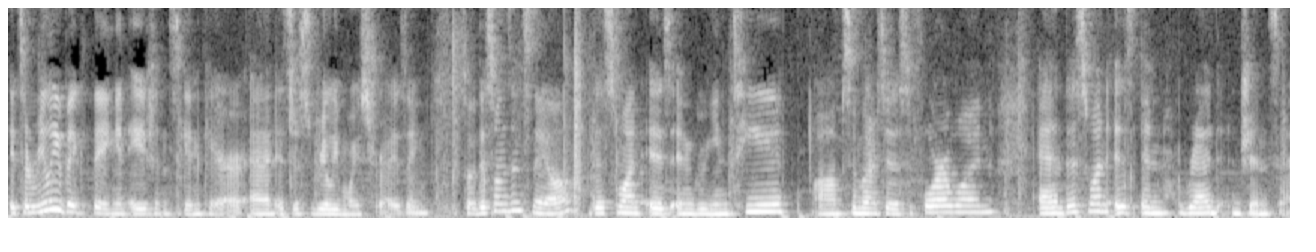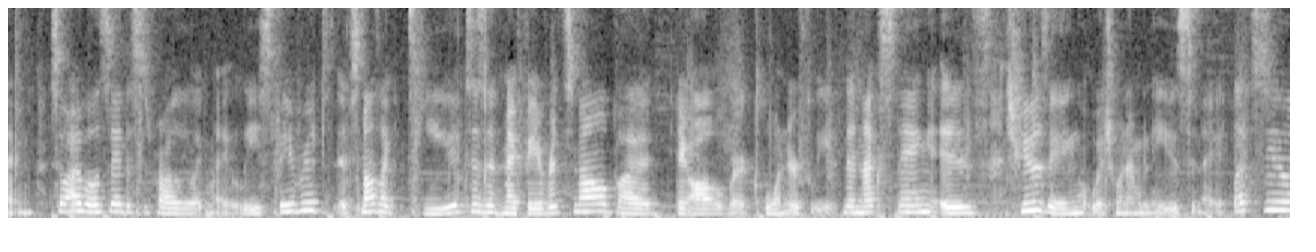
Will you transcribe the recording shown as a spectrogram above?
It's a really big thing in Asian skincare and it's just really moisturizing. So this one's in snail. This one is in green tea, um, similar to the Sephora one. And this one is in red ginseng. So I will say this is probably like my least favorite. It smells like tea. This isn't my favorite smell, but they all work wonderfully. The next thing is choosing which one I'm gonna use tonight. Let's do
